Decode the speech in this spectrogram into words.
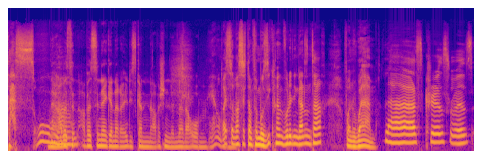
das so. Ja. Aber, es sind, aber es sind ja generell die skandinavischen Länder da oben. Ja, und weißt du, was ich dann für Musik hören würde den ganzen Tag? Von Wham. Last Christmas,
